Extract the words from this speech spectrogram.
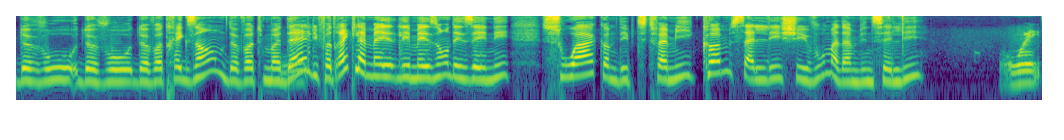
de vos de vos de votre exemple, de votre modèle. Il faudrait que la, les maisons des aînés soit comme des petites familles, comme ça l'est chez vous, Madame Vincelli? Oui,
